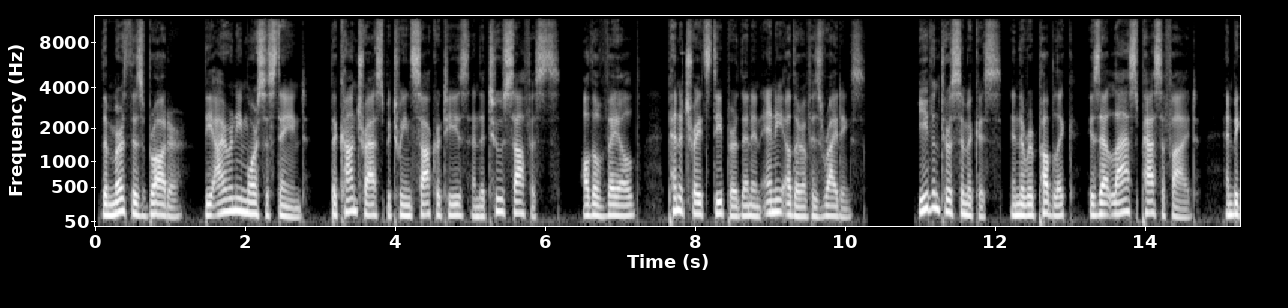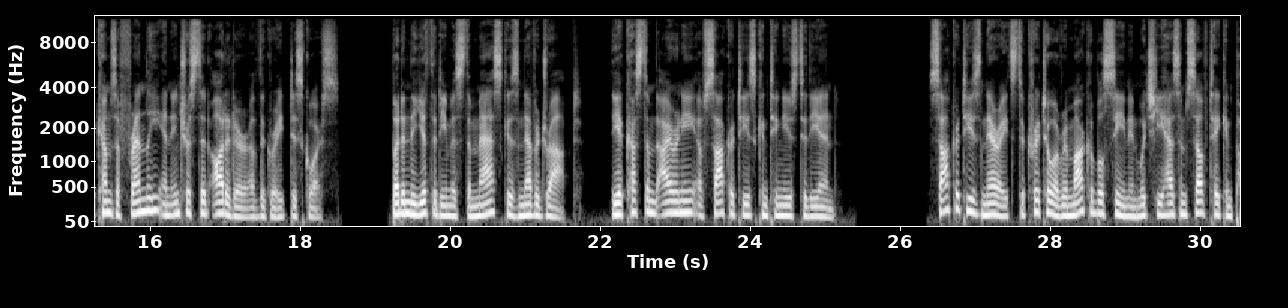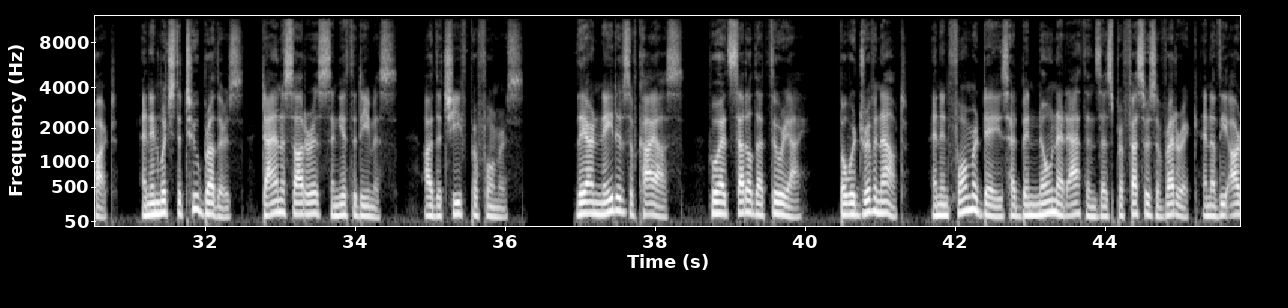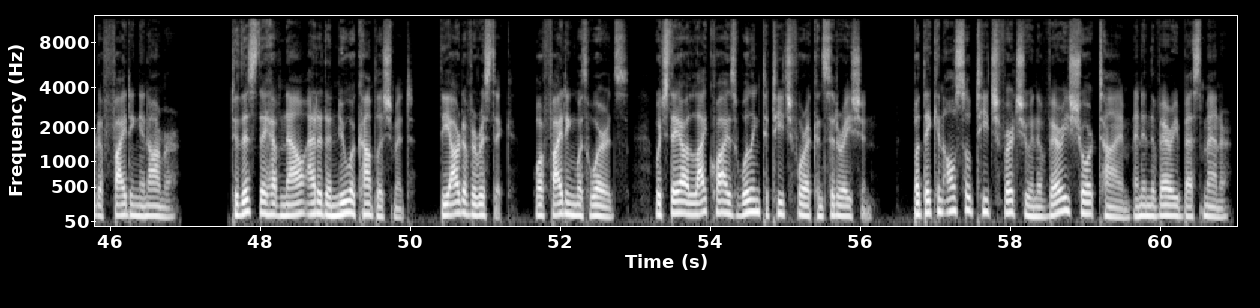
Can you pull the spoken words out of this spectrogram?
The mirth is broader, the irony more sustained, the contrast between Socrates and the two sophists, although veiled, penetrates deeper than in any other of his writings. Even Thrasymachus, in the Republic, is at last pacified, and becomes a friendly and interested auditor of the great discourse. But in the Euthydemus the mask is never dropped. The accustomed irony of Socrates continues to the end. Socrates narrates to Crito a remarkable scene in which he has himself taken part, and in which the two brothers, Dionysodorus and Euthydemus, are the chief performers. They are natives of Chios, who had settled at Thurii, but were driven out, and in former days had been known at Athens as professors of rhetoric and of the art of fighting in armor. To this they have now added a new accomplishment, the art of eristic, or fighting with words, which they are likewise willing to teach for a consideration. But they can also teach virtue in a very short time and in the very best manner.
